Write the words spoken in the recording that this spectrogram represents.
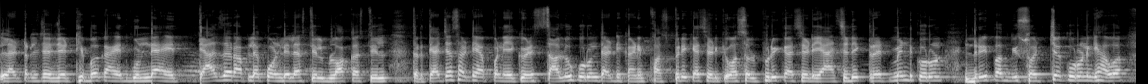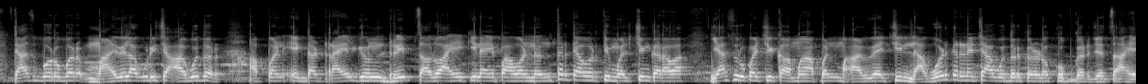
लॅटरलचे जे ठिबक आहेत गुंड्या आहेत त्या जर आपल्या कोंडलेल्या असतील ब्लॉक असतील तर त्याच्यासाठी आपण एक वेळेस चालू करून त्या ठिकाणी फॉस्फरिक ऍसिड किंवा सल्फ्युरिक ऍसिड या ऍसिडिक ट्रीटमेंट करून ड्रीप अगदी स्वच्छ करून घ्यावं. त्याचबरोबर माळवे लागवडीच्या अगोदर आपण एकदा ट्रायल घेऊन ड्रीप चालू आहे की नाही पाहावं नंतर त्यावरती मल्चिंग करावा. या स्वरूपाची कामं आपण माळव्याची लागवड करण्याच्या अगोदर करणं खूप गरजेचं आहे.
